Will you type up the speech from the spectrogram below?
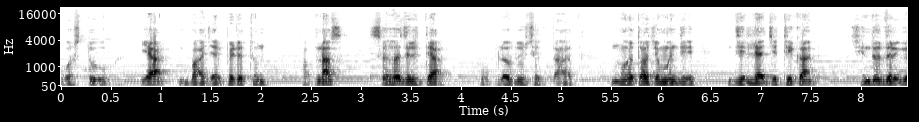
वस्तू या बाजारपेठेतून आपणास सहजरित्या उपलब्ध होऊ शकतात. महत्त्वाचे म्हणजे जिल्ह्याचे ठिकाण सिंधुदुर्ग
